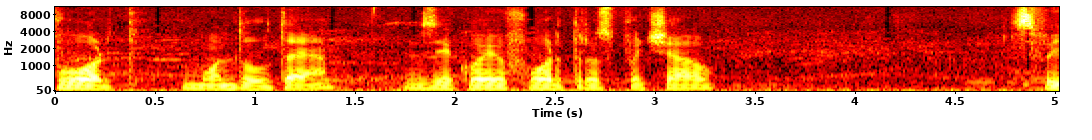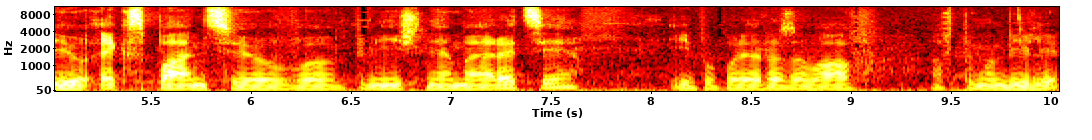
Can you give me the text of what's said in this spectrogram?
Ford Model T, з якої Ford розпочав свою експансію в Північній Америці і популяризував автомобілі.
